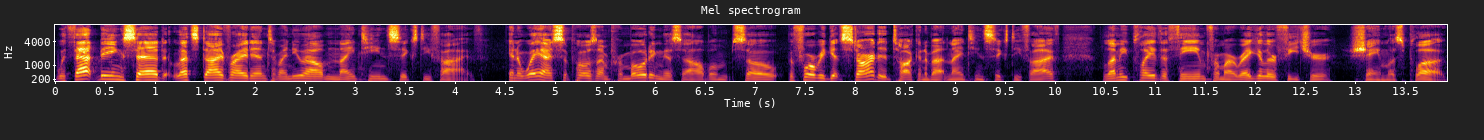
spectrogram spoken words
With that being said, let's dive right into my new album, 1965 in a way, I suppose I'm promoting this album. So before we get started talking about 1965, let me play the theme from our regular feature, Shameless Plug.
